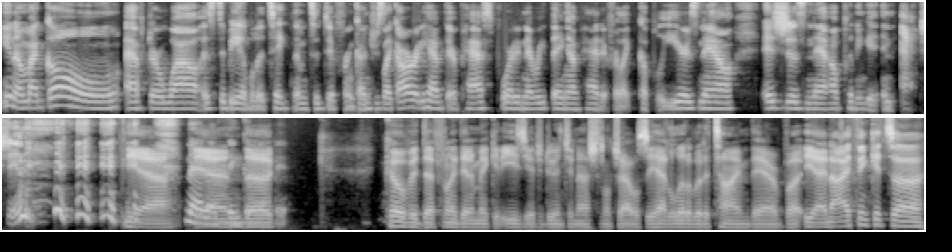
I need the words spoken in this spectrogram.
you know, my goal after a while is to be able to take them to different countries. Like I already have their passport and everything. I've had it for like a couple of years now. It's just now putting it in action. yeah. now yeah, I think and, about it. COVID definitely didn't make it easier to do international travel, so you had a little bit of time there. But yeah, and I think it's uh,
